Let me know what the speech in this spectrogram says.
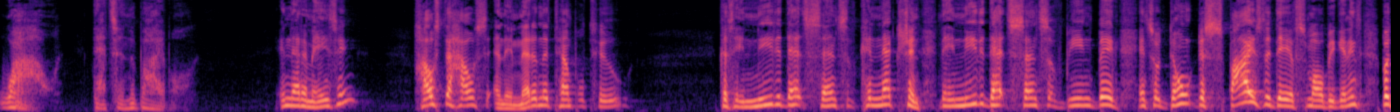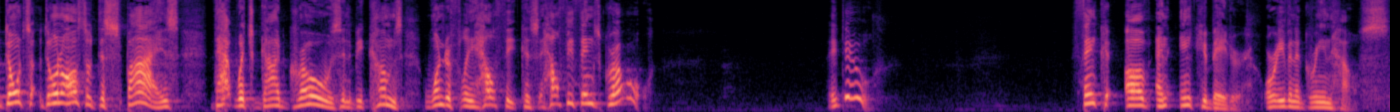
Wow, that's in the Bible. Isn't that amazing? House to house, and they met in the temple too because they needed that sense of connection. They needed that sense of being big. And so don't despise the day of small beginnings, but don't, don't also despise that which God grows and it becomes wonderfully healthy because healthy things grow. They do. Think of an incubator or even a greenhouse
